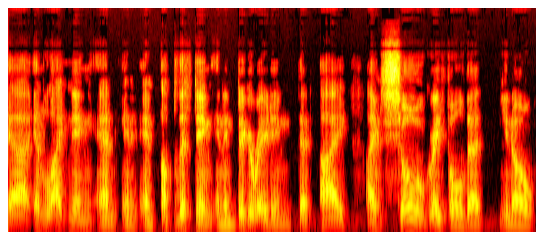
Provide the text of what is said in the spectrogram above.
uh, enlightening and, and, and uplifting and invigorating that I I'm so grateful that you know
